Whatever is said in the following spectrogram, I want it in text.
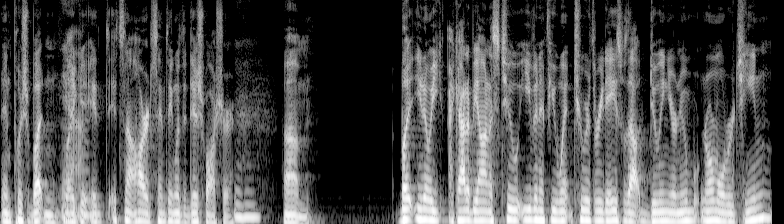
and push a button. Like Yeah. it, it's not hard. Same thing with the dishwasher. Um, but you know, I got to be honest too. Even if you went two or three days without doing your new normal routine,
